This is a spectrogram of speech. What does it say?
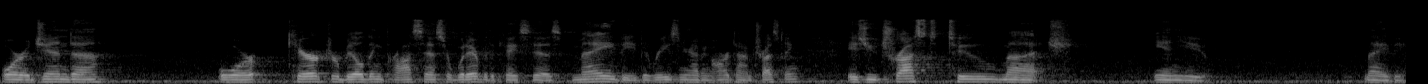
or agenda or character building process or whatever the case is, maybe the reason you're having a hard time trusting is you trust too much in you. Maybe.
